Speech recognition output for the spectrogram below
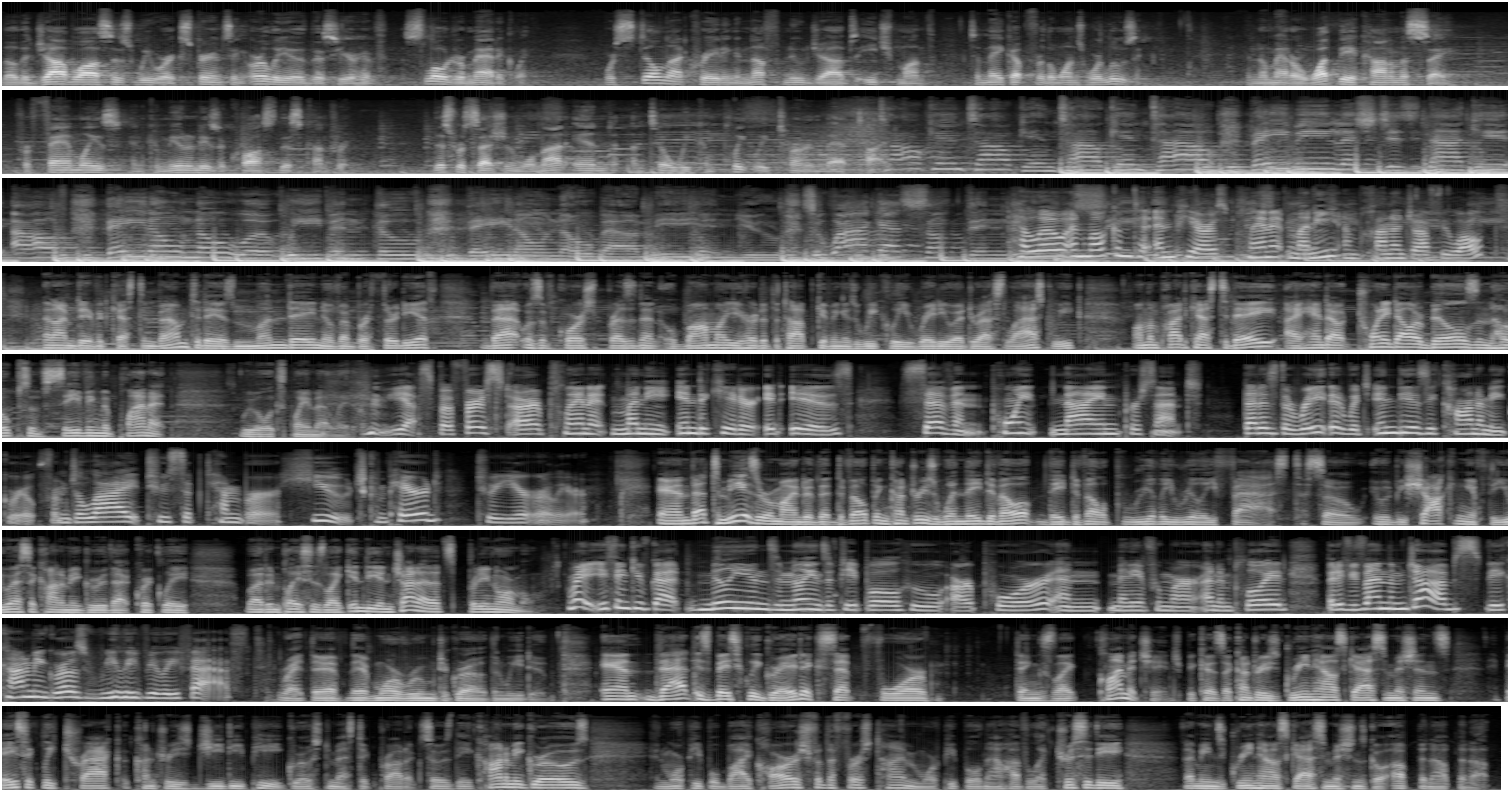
Though the job losses we were experiencing earlier this year have slowed dramatically, we're still not creating enough new jobs each month to make up for the ones we're losing. And no matter what the economists say, for families and communities across this country, this recession will not end until we completely turn that tide. Talking, talking, talking, talk. Baby, let's just knock it off. They don't know what we've been through. They don't know about me and you. So I. Hello and welcome to NPR's Planet Money. I'm Chana Joffe Walt. And I'm David Kestenbaum. Today is Monday, November 30th. That was, of course, President Obama. You heard at the top giving his weekly radio address last week. On the podcast today, I hand out $20 bills in hopes of saving the planet. We will explain that later. yes, but first, our Planet Money indicator. It is 7.9%. That is the rate at which India's economy grew from July to September. Huge compared to a year earlier. And that to me is a reminder that developing countries, when they develop, they develop really, really fast. So it would be shocking if the U.S. economy grew that quickly. But in places like India and China, that's pretty normal. Right. You think you've got millions and millions of people who are poor and many of whom are unemployed. But if you find them jobs, the economy grows really, really fast. Right. They have, they have more room to grow than we do. And that is basically great, except for things like climate change, because a country's greenhouse gas emissions basically track a country's GDP, gross domestic product. So as the economy grows and more people buy cars for the first time, more people now have electricity, that means greenhouse gas emissions go up and up and up.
